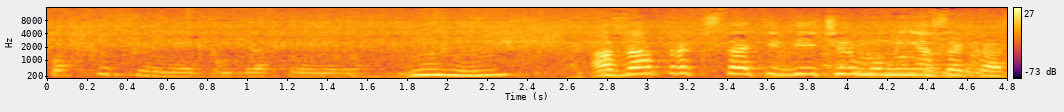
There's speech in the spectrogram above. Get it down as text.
повкуснее приготовила. Мгм. А завтра, кстати, вечером у меня заказ.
